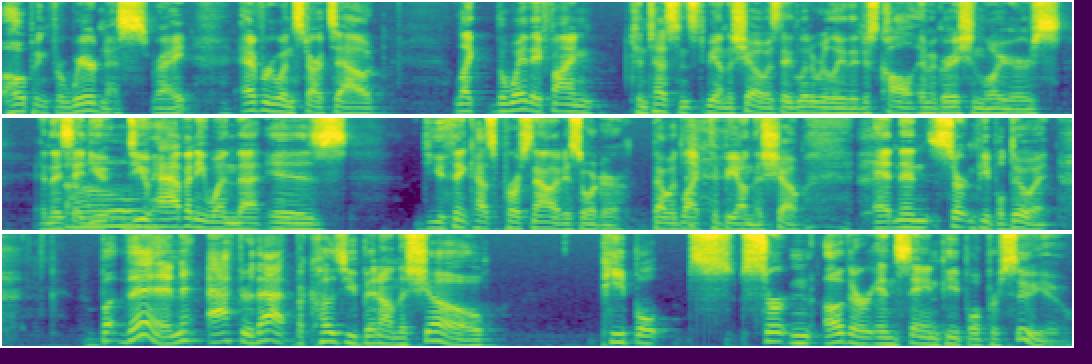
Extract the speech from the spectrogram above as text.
hoping for weirdness, right? Everyone starts out like the way they find contestants to be on the show is they literally they just call immigration lawyers and they say, "Do you do you have anyone that is?" do you think has a personality disorder that would like to be on this show? And then certain people do it. But then after that, because you've been on the show, people, certain other insane people pursue you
